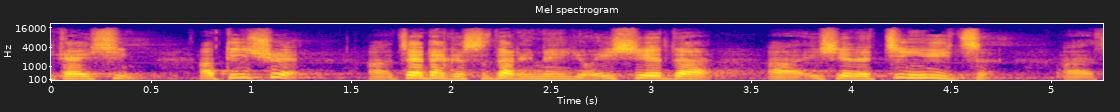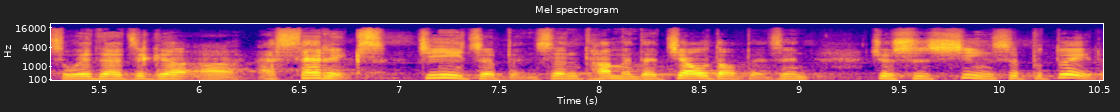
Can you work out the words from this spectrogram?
开性啊，的确。啊，在那个时代里面，有一些的啊，一些的禁欲者，啊，所谓的这个啊，ascetics，禁欲者本身，他们的教导本身就是性是不对的，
